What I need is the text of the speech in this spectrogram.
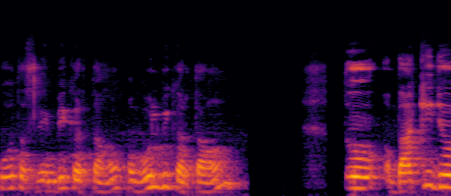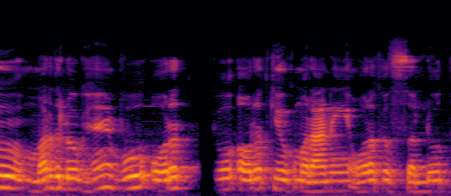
को तस्लीम भी करता हूँ, कबूल भी करता हूँ। बाकी जो मर्द लोग हैं, वो औरत को, औरत की हुक्मरानी औरत का तसल्लुत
